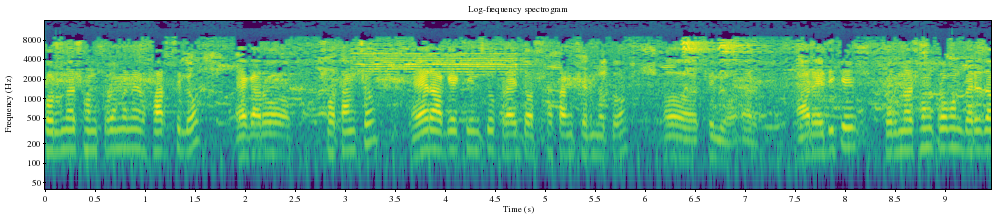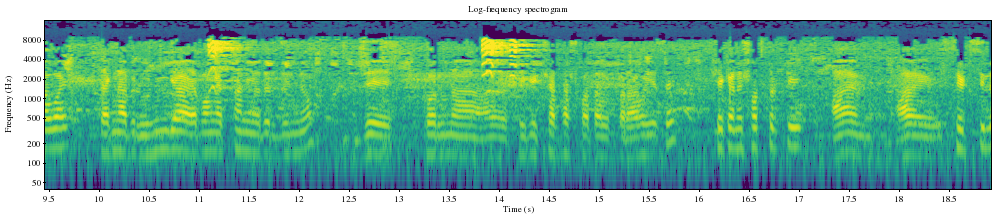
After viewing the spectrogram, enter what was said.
করোনা সংক্রমণের হার ছিল এগারো শতাংশ। এর আগে কিন্তু প্রায় দশ শতাংশের মতো ছিল। আর আর এদিকে করোনা সংক্রমণ বেড়ে যাওয়ায় টেকনাফ রোহিঙ্গা এবং স্থানীয়দের জন্য যে করোনা চিকিৎসার হাসপাতাল করা হয়েছে, সেখানে সত্তরটি সিট ছিল।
